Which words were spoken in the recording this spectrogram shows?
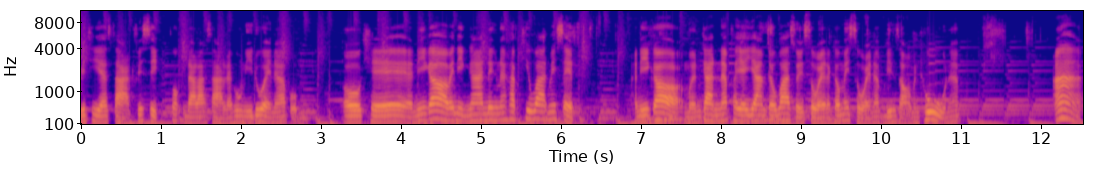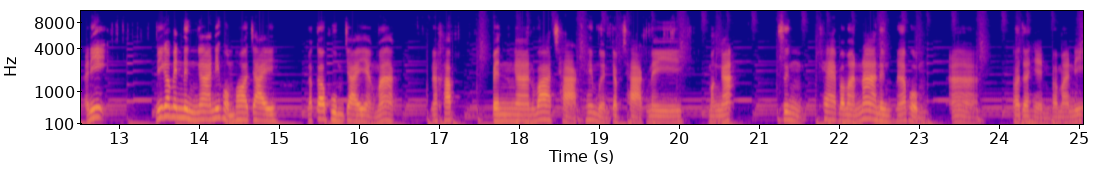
วิทยาศาสตร์ ฟิสิกส์พวกดาราศาสตร์อะไรพวกนี้ด้วยนะครับผมโอเค อันนี้ก็เป็นอีกงานหนึ่งนะครับที่วาดไม่เสร็จ อันนี้ก็เหมือนกันนะพยายามจะวาดสวยๆแต่ก็ไม่สวยนะครับดินสอมันทู่นะครับอ่าอันนี้นี่ก็เป็นหนึ่งงานที่ผมพอใจแล้วก็ภูมิใจอย่างมาก นะครับ เป็นงานวาดฉากให้เหมือนกับฉากในมังงะ ซึ่งแค่ประมาณหน้าหนึ่งนะครับผมอ่าก็จะเห็นประมาณนี้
